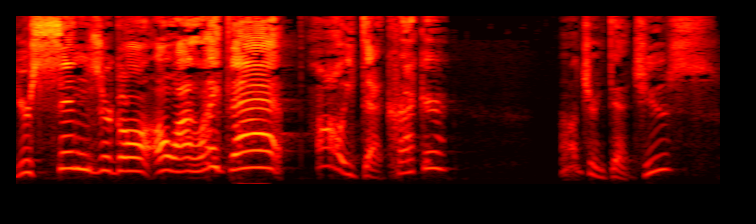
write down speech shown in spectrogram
Your sins are gone. Oh, I like that. I'll eat that cracker. I'll drink that juice.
